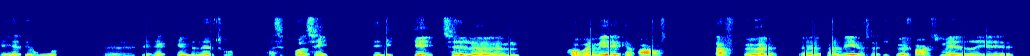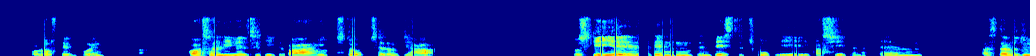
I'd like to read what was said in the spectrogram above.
det her derud, uh, den her kæmpe nedtur. Altså prøv at tænke, da de gik ind til øh, Copa America-pausen, der førte øh, Palmeiras, så de førte faktisk med, øh, tror du, 5 point. Og så alligevel så gik det bare helt stå, selvom de har måske øh, den, den bedste trup i Brasilien. Øh, altså der vil du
